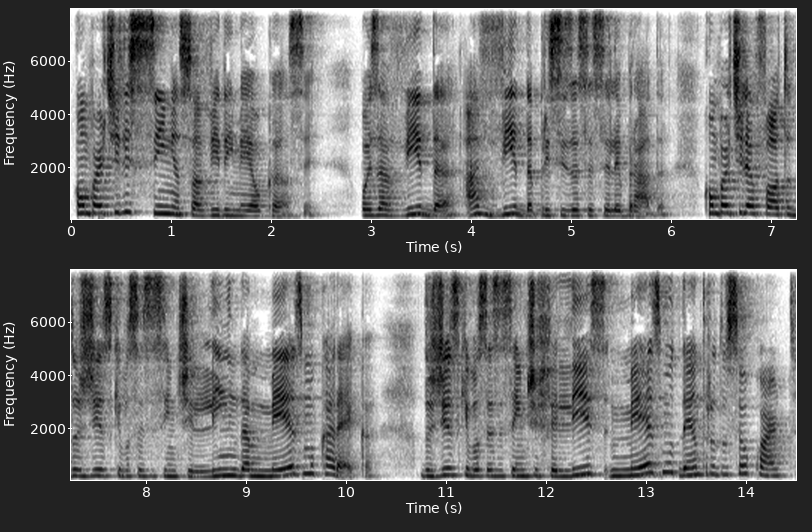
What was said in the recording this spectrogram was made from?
Compartilhe sim a sua vida em meio ao câncer, pois a vida, a vida precisa ser celebrada. Compartilhe a foto dos dias que você se sente linda, mesmo careca, dos dias que você se sente feliz, mesmo dentro do seu quarto.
